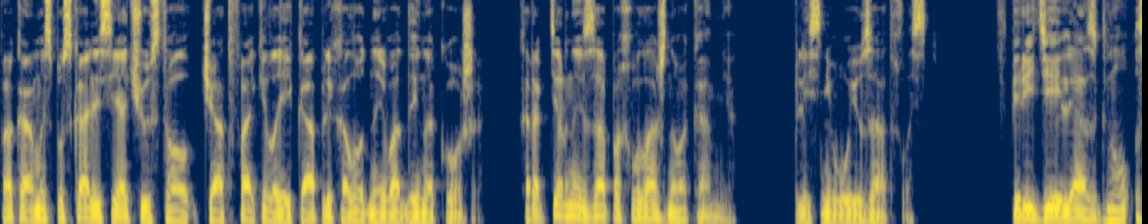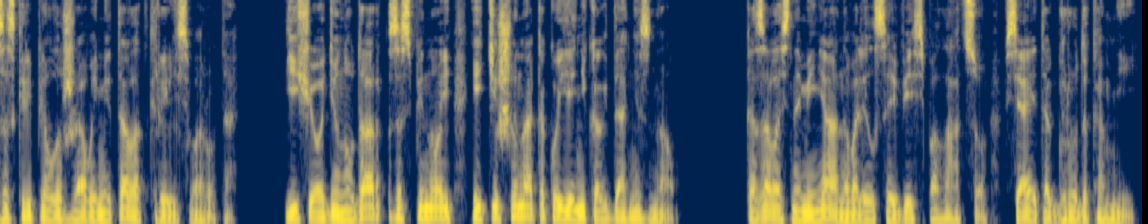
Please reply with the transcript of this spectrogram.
Пока мы спускались, я чувствовал чад факела и капли холодной воды на коже характерный запах влажного камня, плесневую затхлость. Впереди лязгнул, заскрипел ржавый металл, открылись ворота. Еще один удар за спиной и тишина, какой я никогда не знал. Казалось, на меня навалился весь палаццо, вся эта груда камней,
